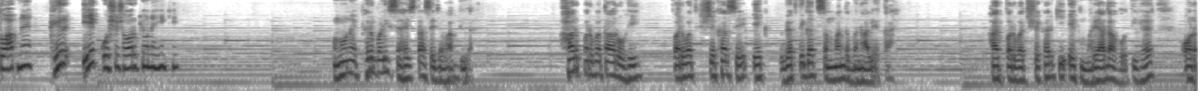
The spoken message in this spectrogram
तो आपने फिर एक कोशिश और क्यों नहीं की? उन्होंने फिर बड़ी सहजता से जवाब दिया, हर पर्वतारोही पर्वत शिखर से एक व्यक्तिगत संबंध बना लेता है। हर पर्वत शिखर की एक मर्यादा होती है और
